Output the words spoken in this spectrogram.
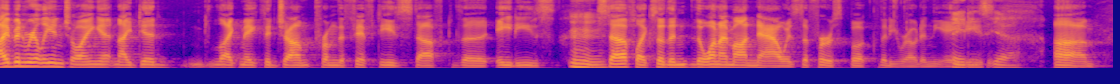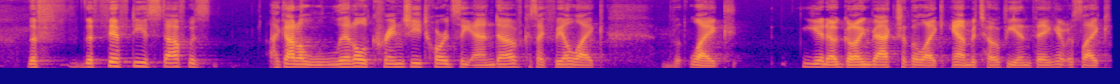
I've been really enjoying it, and I did like make the jump from the '50s stuff to the '80s Mm-hmm. stuff. Like, so the the one I'm on now is the first book that he wrote in the '80s. 80s, yeah. Um, the f- the '50s stuff was I got a little cringy towards the end of because I feel like like you know going back to the like Ambitopian thing, it was like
